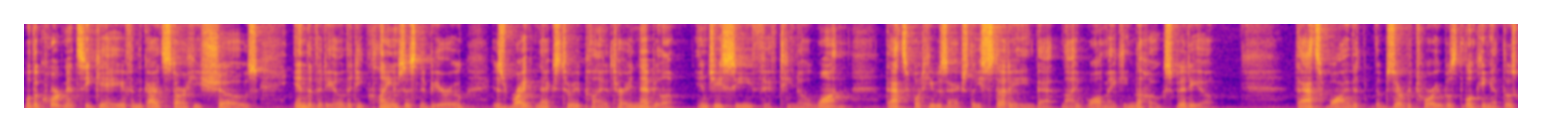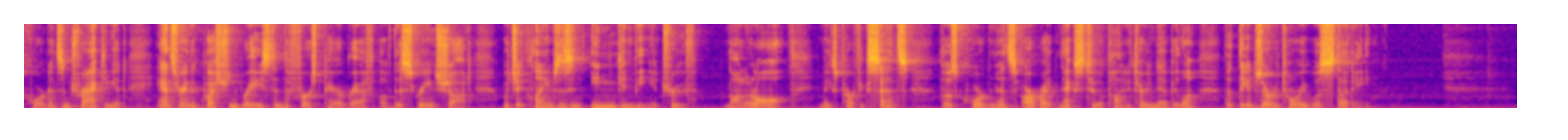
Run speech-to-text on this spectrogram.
Well, the coordinates he gave and the guide star he shows in the video that he claims is Nibiru is right next to a planetary nebula, NGC 1501. That's what he was actually studying that night while making the hoax video. That's why the observatory was looking at those coordinates and tracking it, answering the question raised in the first paragraph of this screenshot, which it claims is an inconvenient truth. Not at all. It makes perfect sense. Those coordinates are right next to a planetary nebula that the observatory was studying.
